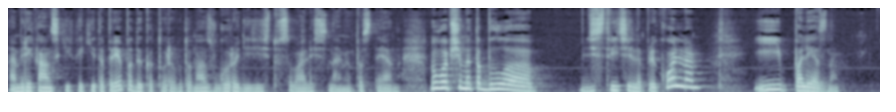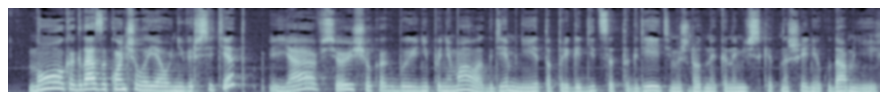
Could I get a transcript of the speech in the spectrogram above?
американские какие-то преподы, которые вот у нас в городе здесь тусовались с нами постоянно. Ну, в общем, это было действительно прикольно и полезно. Но когда закончила я университет, я все еще как бы не понимала, где мне это пригодится-то, где эти международные экономические отношения, куда мне их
